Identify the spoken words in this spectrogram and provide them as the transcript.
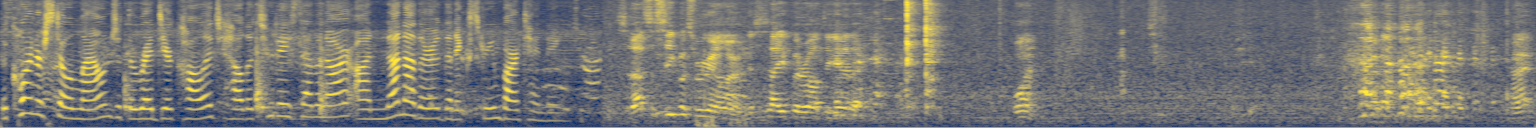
The Cornerstone Lounge at the Red Deer College held a two-day seminar on none other than extreme bartending. So that's the sequence we're going to learn. This is how you put it all together. One. Alright.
